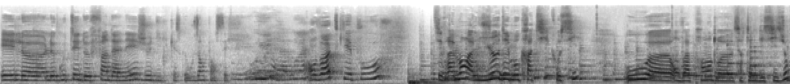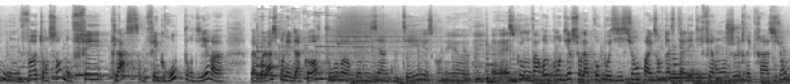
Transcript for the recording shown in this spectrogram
et le, le goûter de fin d'année jeudi. Qu'est-ce que vous en pensez? Oui. On vote, qui est pour? C'est vraiment un lieu démocratique aussi où euh, on va prendre certaines décisions, où on vote ensemble, on fait classe, on fait groupe pour dire, euh, ben voilà, est-ce qu'on est d'accord pour organiser un goûter Est-ce qu'on est, euh, va rebondir sur la proposition, par exemple, d'installer différents jeux de récréation?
